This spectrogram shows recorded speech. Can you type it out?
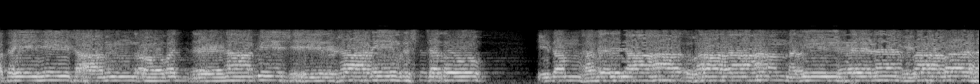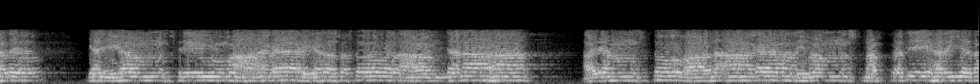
अतैः शामिन्द्रो वज्रेणापि शीर्षाणि वृष्टतो इदम् हविर्याः तुहानाम् नवीहेन विवावहत् य इदम् श्रीयुमानगरिहस्तोवताम् जनाः अयम् स्तोवानागमदिमम् स्म प्रतिहर्यत।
